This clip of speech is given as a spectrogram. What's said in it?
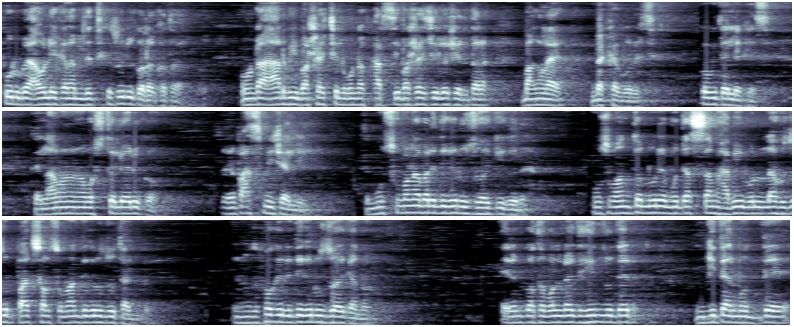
পূর্বে আউলি কালামদের থেকে চুরি করার কথা। কোনটা আরবি ভাষায় ছিল, কোনটা ফার্সি ভাষায় ছিল, সেটা তারা বাংলায় ব্যাখ্যা করেছে কবিতা লিখেছে। তাহলে আমার অবস্থা এরকম। এটা পাঁচমিশালি তো মুসলমান আবার এদিকে রুজু হয় কী করে? মুসলমান তো নূরে মুজাসসাম হাবিবুল্লাহ হুজুর পাক সলসমার দিকে রুজু থাকবে। ফকিরের দিকে রুজু হয় কেন? এরকম কথা বললে যে হিন্দুদের গীতার মধ্যে,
